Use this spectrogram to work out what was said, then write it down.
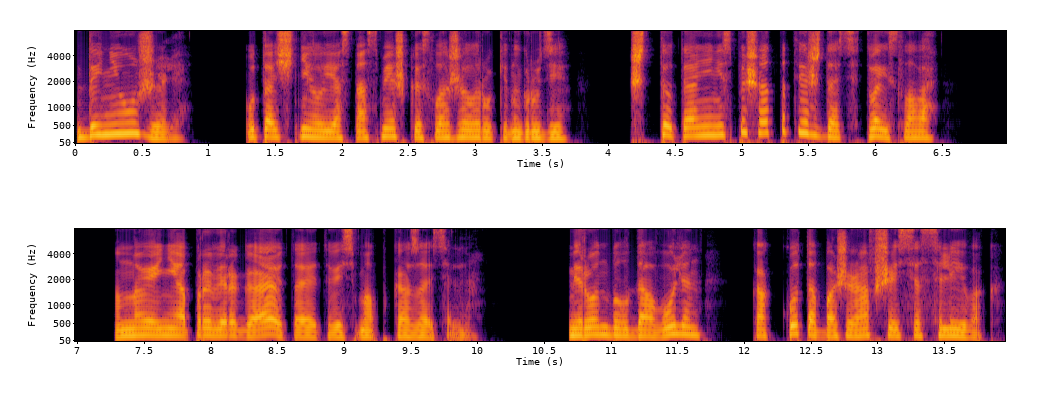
«Да неужели?» — уточнила я с насмешкой и сложила руки на груди. «Что-то они не спешат подтверждать твои слова». «Но и не опровергают, а это весьма показательно». Мирон был доволен, как кот, обожравшийся сливок.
